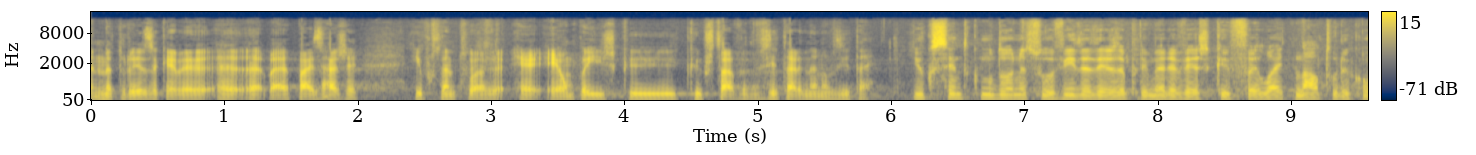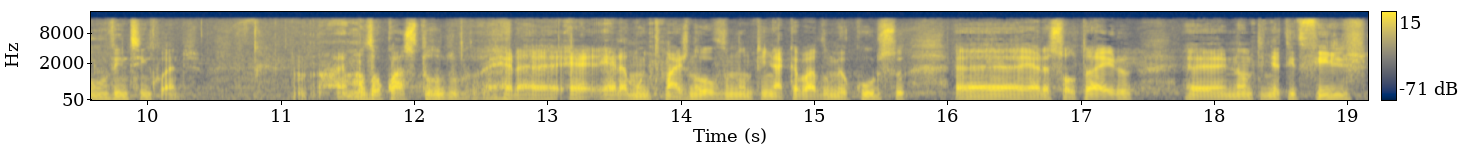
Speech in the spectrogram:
a natureza, quer a, a, a paisagem, e portanto é, é um país que, que, gostava de visitar e ainda não visitei. E o que sente que mudou na sua vida desde a primeira vez que foi eleito, na altura com 25 anos? Mudou quase tudo. Era, era muito mais novo, não tinha acabado o meu curso, eh, era solteiro, eh, não tinha tido filhos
